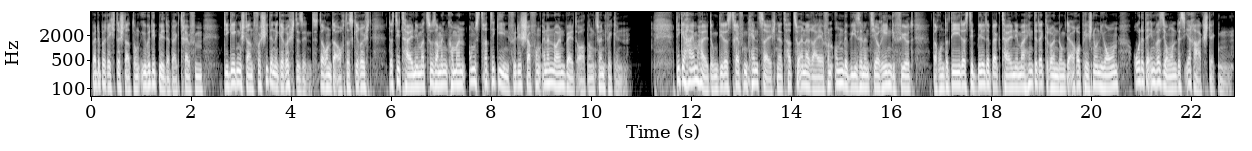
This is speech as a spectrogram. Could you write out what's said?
bei der Berichterstattung über die Bilderberg-Treffen, die Gegenstand verschiedener Gerüchte sind, darunter auch das Gerücht, dass die Teilnehmer zusammenkommen, um Strategien für die Schaffung einer neuen Weltordnung zu entwickeln. Die Geheimhaltung, die das Treffen kennzeichnet, hat zu einer Reihe von unbewiesenen Theorien geführt, darunter die, dass die Bilderberg-Teilnehmer hinter der Gründung der Europäischen Union oder der Invasion des Irak stecken.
